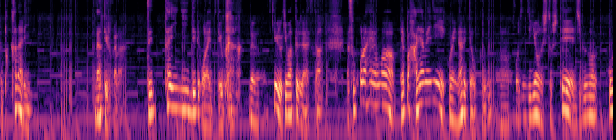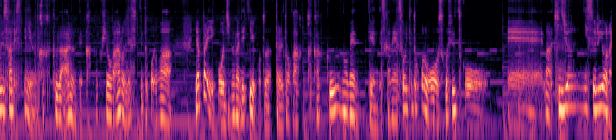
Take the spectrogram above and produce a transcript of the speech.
やっぱかなり、なんていうのかな。絶対に出てこないっていうか 給料決まってるじゃないですか。そこら辺は、やっぱ早めにこれに慣れておく。うん、個人事業主として自分はこういうサービスメニューの価格があるんで、価格表があるんですってところは、やっぱりこう自分ができることだったりとか、価格の面っていうんですかね、そういったところを少しずつこう、えー、まあ基準にするような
